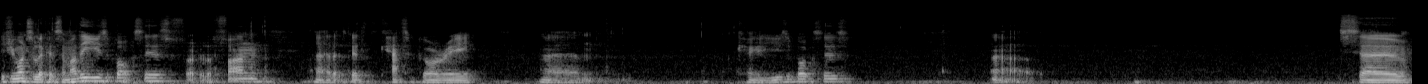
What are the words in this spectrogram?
If you want to look at some other user boxes for a bit of fun, uh, let's go to the category. Um, user boxes? Uh, so,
